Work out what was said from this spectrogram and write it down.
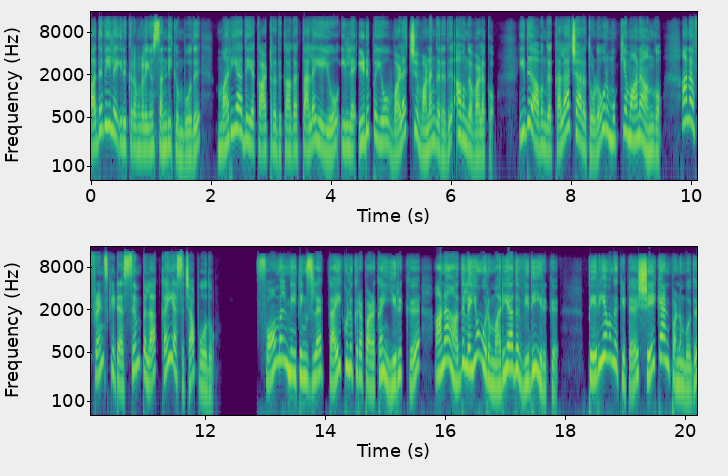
பதவியில இருக்கிறவங்களையும் சந்திக்கும்போது மரியாதைய காட்டுறதுக்காக தலையையோ இல்ல இடுப்பையோ வளைச்சு வணங்குறது அவங்க வழக்கம். இது அவங்க கலாச்சாரத்தோட ஒரு முக்கியமான அங்கம். ஆனா ஃப்ரெண்ட்ஸ் கிட்ட சிம்பிளா கை அசைச்சா போதும். ஃபார்மல் மீட்டிங்ஸ்ல கை குலுக்குற பழக்கம் இருக்கு. ஆனா அதுலயும் ஒரு மரியாதை விதி இருக்கு. பெரியவங்க கிட்ட ஷேக் ஹேண்ட் பண்ணும்போது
